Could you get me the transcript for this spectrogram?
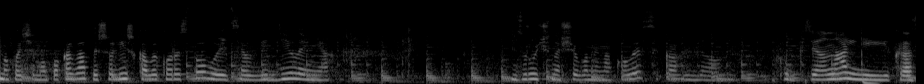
Ми хочемо показати, що ліжка використовуються в відділеннях. Зручно, що вони на колесиках. Функціональні, і якраз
